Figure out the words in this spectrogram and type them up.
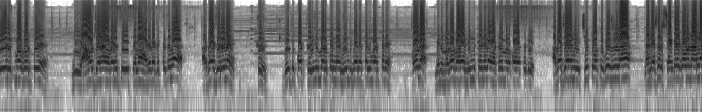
ಏ ರುಕ್ಮಾ ಕೊಡ್ತಿ ನೀ ಯಾವ ಜನ ಅವರತಿ ತಲ ಹರಡಕತ್ತದಿಲ್ಲ? ಅದ ಹ್ಮ್. ದುಡ್ಡು ಕೊಟ್ಟು ಖರೀದಿ ಮಾಡ್ಕೊಂಡು ನಾನು ಹಿಂದ್ ಬೆಲೆ ತಂಗ್ ಮಾಡ್ತಾನೆ. ಹೋಗ, ನಿನ್ನ ಮಗಳ ಬಾಳ ನಿನ್ನ ಕೈಲೆಲ್ಲ ಹೋಟೆಲ್ ಮಾಡ್ಕೊಳತ್ತದಿ ಅದ ಜನ ನೀವು ಚೀಪ್ ತಗೋಸಿಲ್ಲ ನನ್ನ ಹೆಸರು ಶಂಕರೇಗೌಡನ ಅಲ್ಲ.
